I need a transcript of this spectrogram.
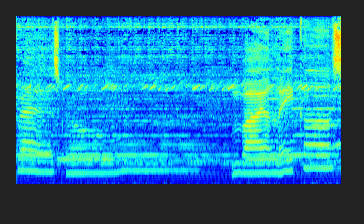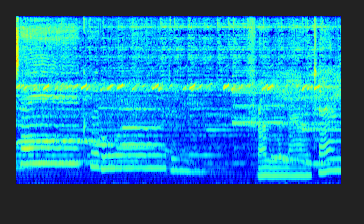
grass grow. By a lake of sacred water from the mountains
